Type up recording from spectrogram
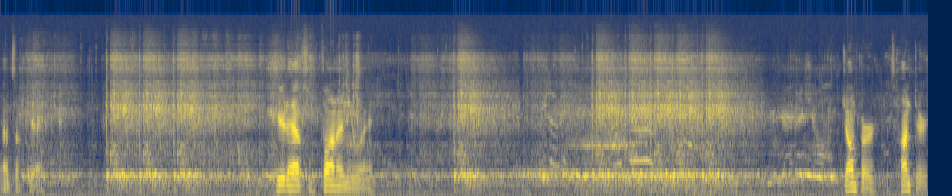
That's okay. Here to have some fun anyway. Jumper, it's Hunter.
